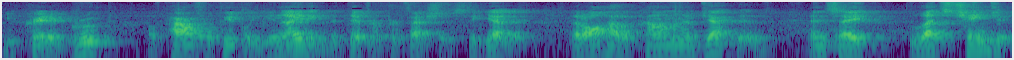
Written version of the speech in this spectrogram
You create a group of powerful people uniting the different professions together that all have a common objective and say, let's change it.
